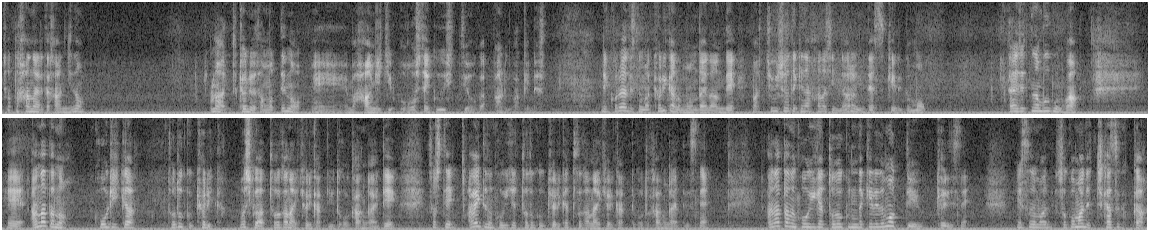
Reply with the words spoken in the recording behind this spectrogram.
ちょっと離れた感じの、まあ、距離を保っての、えー、まあ、反撃をしていく必要があるわけです。で、これはですね、まあ、距離感の問題なので、まあ、抽象的な話になるんですけれども、大切な部分は、えー、あなたの攻撃が届く距離か、もしくは届かない距離かっていうところを考えて、そして相手の攻撃が届く距離か届かない距離かってことを考えてですね、あなたの攻撃が届くんだけれどもっていう距離ですね。そのまそこまで近づくか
